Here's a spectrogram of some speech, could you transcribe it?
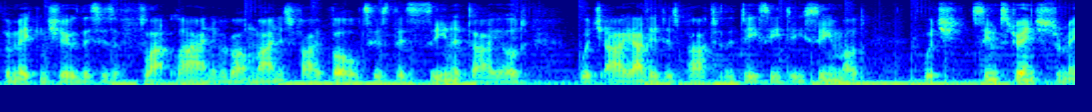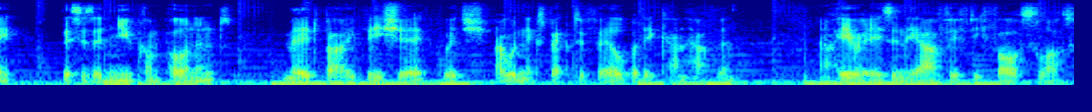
for making sure this is a flat line of about minus 5 volts is this Zener diode which I added as part of the DC-DC mod which seems strange to me. This is a new component made by Vishay which I wouldn't expect to fail but it can happen. Now here it is in the R54 slot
